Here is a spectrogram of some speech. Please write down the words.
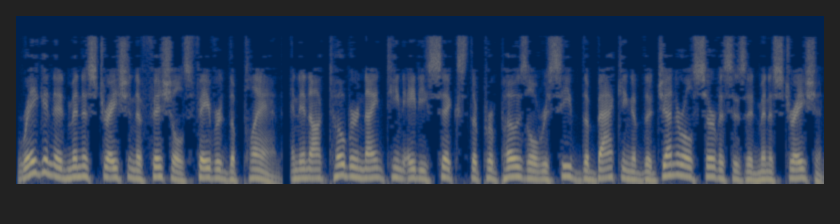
Reagan administration officials favored the plan, and in October 1986 the proposal received the backing of the General Services Administration.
